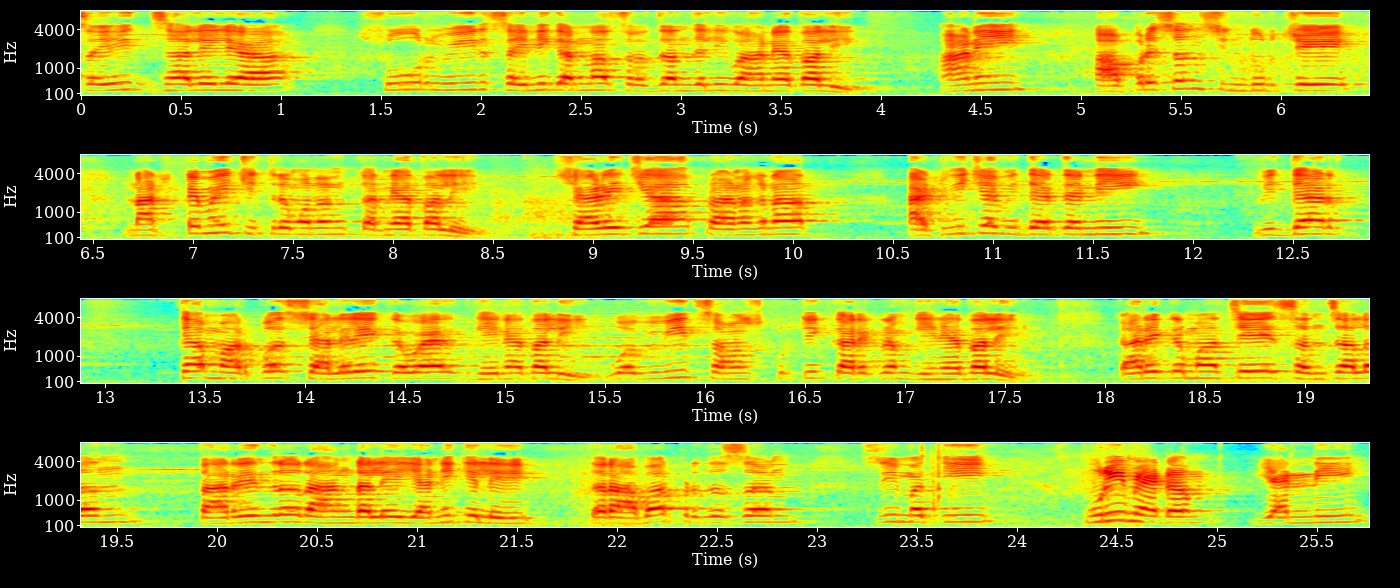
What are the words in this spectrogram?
शहीद झालेल्या सूरवीर सैनिकांना श्रद्धांजली वाहण्यात आली आणि ऑपरेशन सिंदूरचे नाट्यमय चित्रमनन करण्यात आले. शाळेच्या प्रांगणात आठवीच्या विद्यार्थ्यांनी विद्यार्थ्यामार्फत शालेय कवायत घेण्यात आली व विविध सांस्कृतिक कार्यक्रम घेण्यात आले. कार्यक्रमाचे संचालन तारेंद्र रहांगडाले यांनी केले. तर आभार प्रदर्शन श्रीमती पुरी मॅडम यांनी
